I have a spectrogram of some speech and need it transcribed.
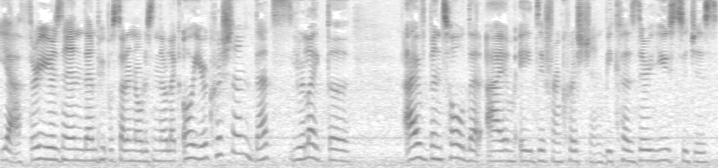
yeah, 3 years in then people started noticing they're like, "Oh, you're Christian? That's you're like the I've been told that I am a different Christian because they're used to just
